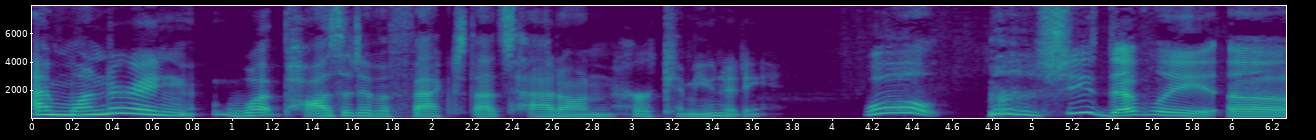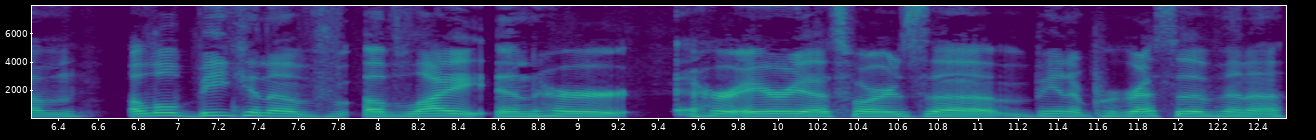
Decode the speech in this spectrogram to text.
I'm wondering what positive effect that's had on her community. Well, she's definitely um a little beacon of of light in her her area as far as uh being a progressive in a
